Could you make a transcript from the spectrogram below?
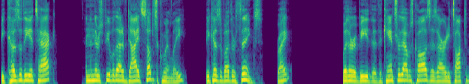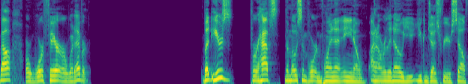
because of the attack. And then there's people that have died subsequently because of other things, right? Whether it be the, the cancer that was caused, as I already talked about, or warfare or whatever. But here's perhaps the most important point. And, you know, I don't really know. You, you can judge for yourself.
